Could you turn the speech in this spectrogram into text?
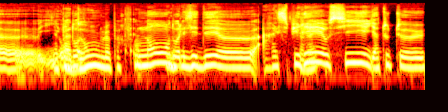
il n'y a pas d'ongles parfois. Non, on doit les aider à respirer aussi. Il y a toute euh,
